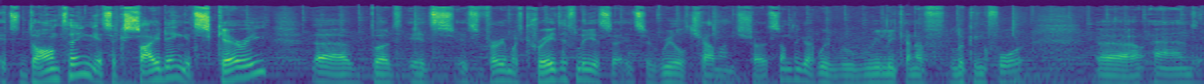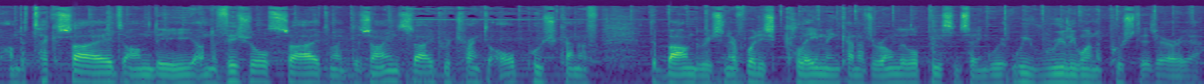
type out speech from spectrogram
it's daunting. It's exciting. It's scary. Uh, but it's it's very much creatively it's a, it's a real challenge. So it's something that we were really kind of looking for. Uh, and on the tech side on the on the visual side on the design side we're trying to all push kind of the boundaries. And everybody's claiming kind of their own little piece and saying we, we really want to push this area.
